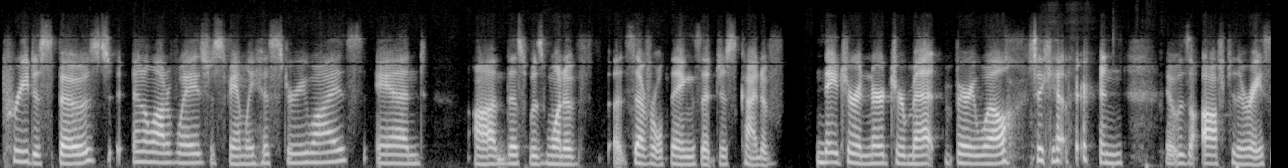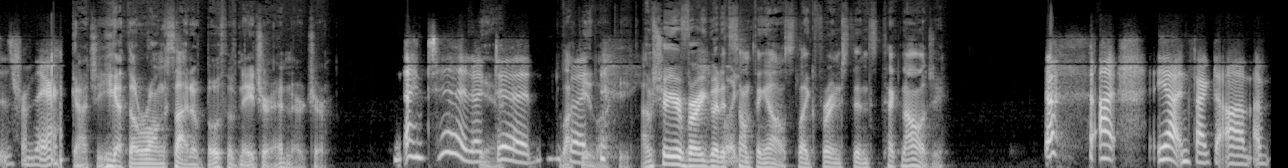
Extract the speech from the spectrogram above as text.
predisposed in a lot of ways, just family history wise. And um, this was one of uh, several things that just kind of nature and nurture met very well together. And it was off to the races from there. Gotcha. You got the wrong side of both of nature and nurture. I did. I yeah. did. Lucky, but... lucky. I'm sure you're very good at something else, like, for instance, technology. I, yeah. In fact, um, I've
